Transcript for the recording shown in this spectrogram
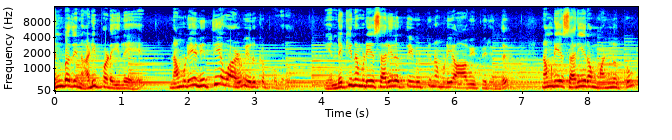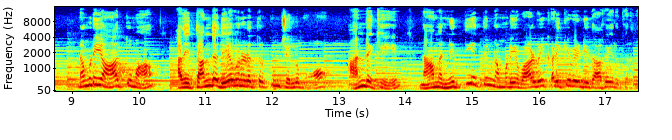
என்பதின் அடிப்படையிலே நம்முடைய நித்திய வாழ்வு இருக்க போகிறது. என்றைக்கு நம்முடைய சரீரத்தை விட்டு நம்முடைய ஆவி பிரிந்து நம்முடைய சரீரம் மண்ணுக்கும் நம்முடைய ஆத்துமா அதை தந்த தேவனிடத்திற்கும் செல்லுமோ அன்றைக்கு நாம் நித்தியத்தில் நம்முடைய வாழ்வை கழிக்க வேண்டியதாக இருக்கிறது.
